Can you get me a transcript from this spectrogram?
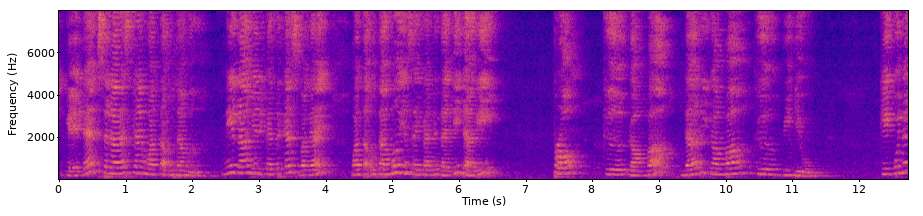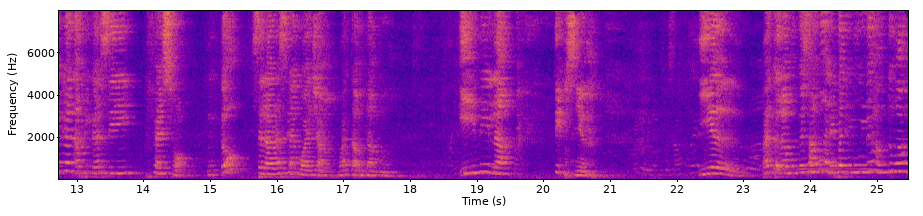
Okey, dan selaraskan watak utama. Inilah yang dikatakan sebagai watak utama yang saya kata tadi dari prompt ke gambar, dari gambar ke video. Okey, gunakan aplikasi Facebook untuk selaraskan wajah watak utama. Inilah tipsnya. Ya, patutlah muka sama daripada mula hang tu ah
